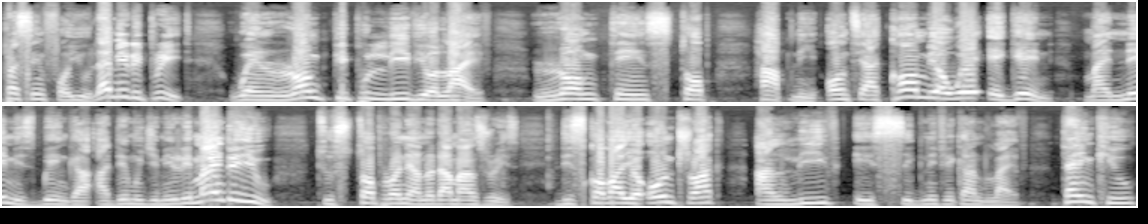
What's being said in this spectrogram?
person for you. Let me repeat when wrong people leave your life, wrong things stop happening. Until I come your way again, my name is Benga Ademujimi, reminding you to stop running another man's race, discover your own track, and live a significant life. Thank you.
